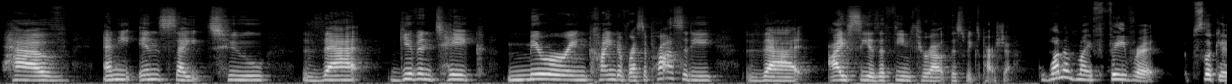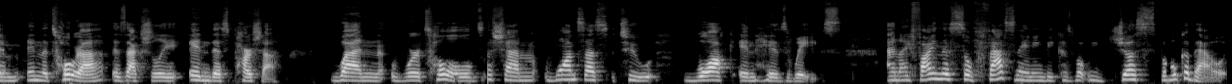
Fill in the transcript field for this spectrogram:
have any insight to that give and take mirroring kind of reciprocity that I see as a theme throughout this week's Parsha. One of my favorite psukim in the Torah is actually in this parsha when we're told Hashem wants us to walk in his ways. And I find this so fascinating because what we just spoke about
